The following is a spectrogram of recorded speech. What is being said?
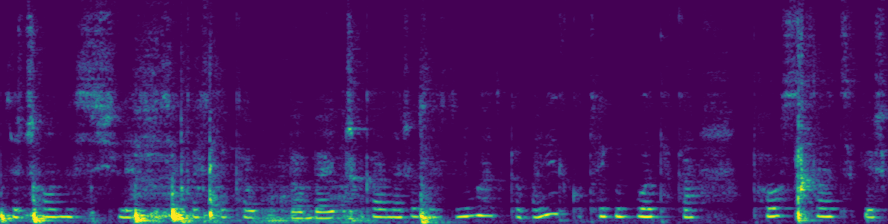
zaczęła nas śledzić jakaś taka babeczka, znaczy to nie była taka pani, tylko to jakby była taka postać z jakiegoś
